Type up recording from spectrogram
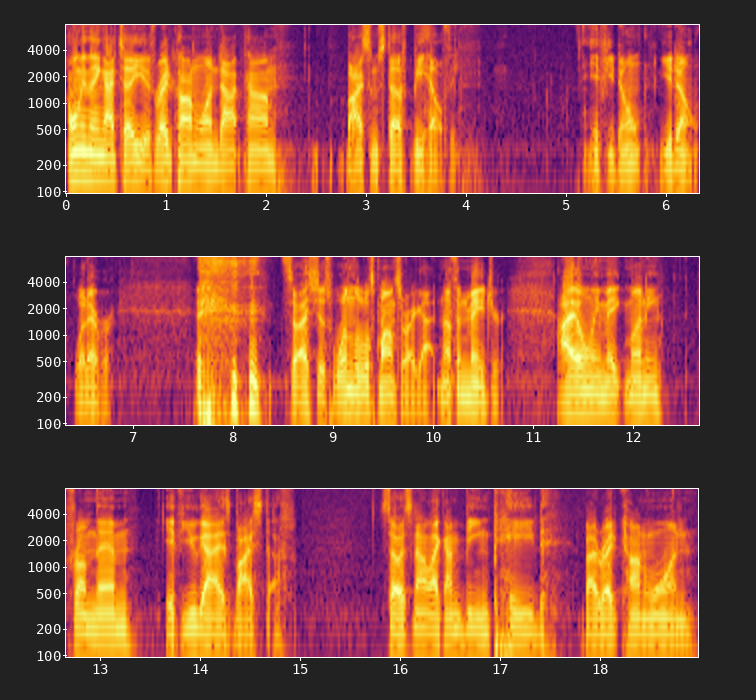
Only thing I tell you is redcon1.com. Buy some stuff. Be healthy. If you don't, you don't. Whatever. so that's just one little sponsor I got. Nothing major. I only make money from them if you guys buy stuff. So it's not like I'm being paid by Redcon One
